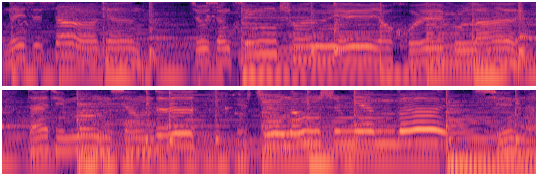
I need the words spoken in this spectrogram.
那些夏天就像青春一样回不来，代替梦想的也只能是勉为其难。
